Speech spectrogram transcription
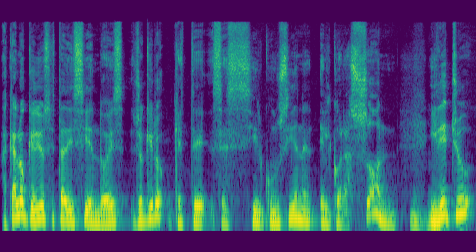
Acá lo que Dios está diciendo es, yo quiero que este, se circunciden el corazón. Y de hecho,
